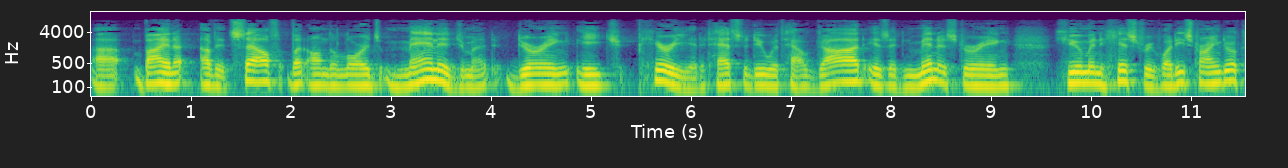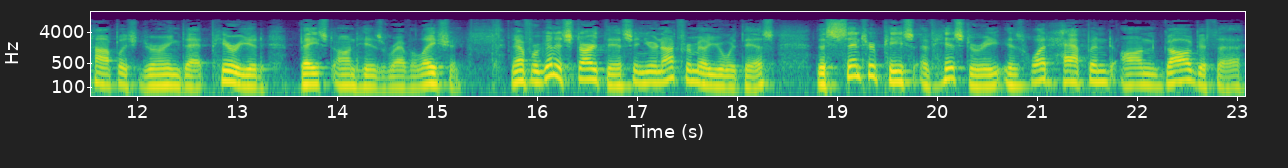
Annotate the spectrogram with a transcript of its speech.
uh, by and of itself, but on the Lord's management during each period. It has to do with how God is administering human history, what he's trying to accomplish during that period based on his revelation. Now, if we're going to start this, and you're not familiar with this, the centerpiece of history is what happened on Golgotha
